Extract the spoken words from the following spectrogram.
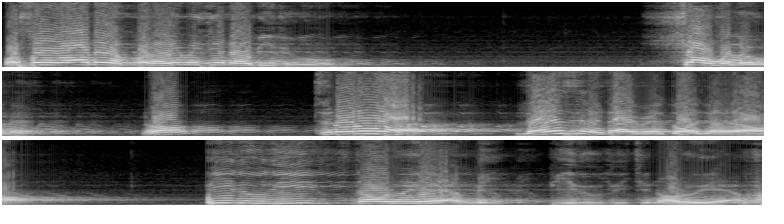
မစော်ကားနဲ့မလိမ့်မချင်းတဲ့ပြည်သူကိုရှောက်မလုံးနဲ့နော်ကျွန်တော်တို့ကလမ်းစဉ်အတိုင်းပဲသွားကြရအောင်ပြည်သူသည်ကျွန်တော်တို့ရဲ့အမိပြည်သူသည်ကျွန်တော်တို့ရဲ့အဖ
